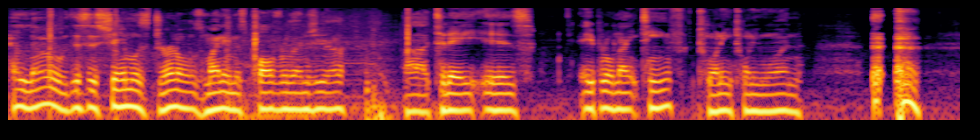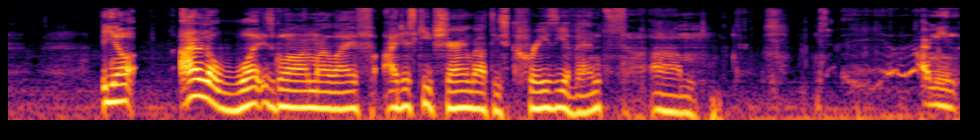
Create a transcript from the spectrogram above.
Hello, this is Shameless Journals. My name is Paul Verlengia. Uh, today is April 19th, 2021. you know, I don't know what is going on in my life. I just keep sharing about these crazy events. Um, I mean,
